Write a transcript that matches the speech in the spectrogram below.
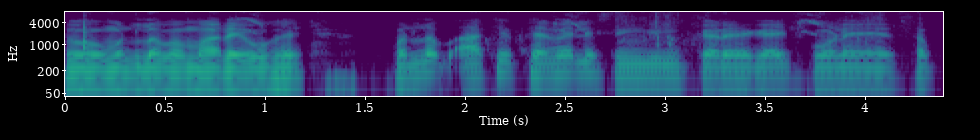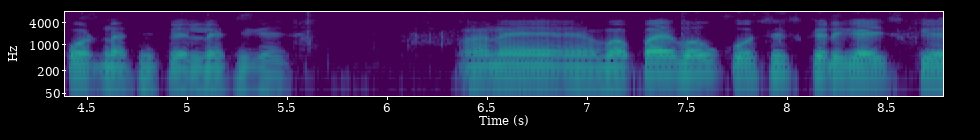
તો મતલબ અમારે એવું છે મતલબ આખી ફેમિલી સિંગિંગ કરે ગાઈશ કોણે સપોર્ટ નથી પહેલેથી ગાઈશ અને બાપાએ બહુ કોશિશ કરી ગાઈશ કે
